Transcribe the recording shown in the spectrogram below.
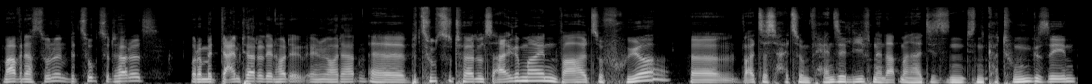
Marvin, hast du einen Bezug zu Turtles? Oder mit deinem Turtle, den, heute, den wir heute hatten? Äh, Bezug zu Turtles allgemein war halt so früher, äh, weil es halt so im Fernsehen lief, ne, da hat man halt diesen, diesen Cartoon gesehen.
